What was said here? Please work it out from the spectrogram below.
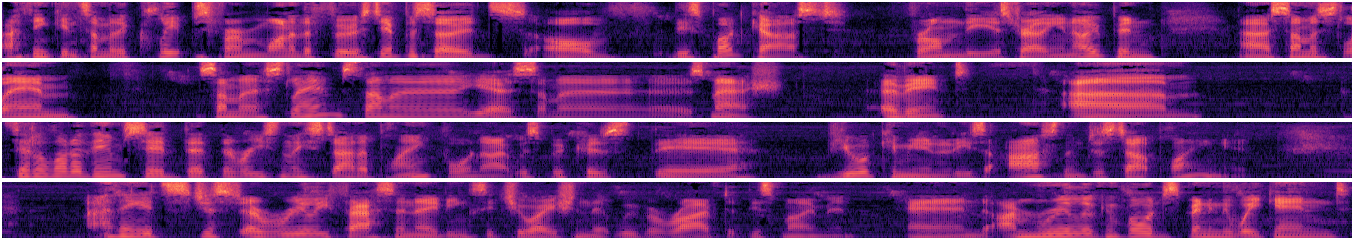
I think in some of the clips from one of the first episodes of this podcast from the Australian Open, uh, Summer Slam, Summer Slam, Summer, yeah, Summer Smash event. Um, that a lot of them said that the reason they started playing Fortnite was because their viewer communities asked them to start playing it. I think it's just a really fascinating situation that we've arrived at this moment. And I'm really looking forward to spending the weekend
